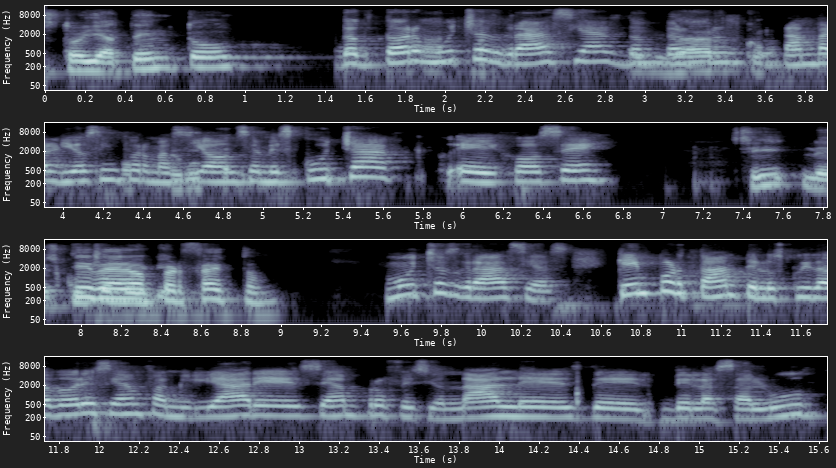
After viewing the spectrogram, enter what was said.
Estoy atento. Doctor, muchas gracias, doctor, por tan valiosa información. ¿Se me escucha, eh, José? Sí, le escucho. Sí, pero perfecto. Muchas gracias. Qué importante los cuidadores sean familiares, sean profesionales de, la salud.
